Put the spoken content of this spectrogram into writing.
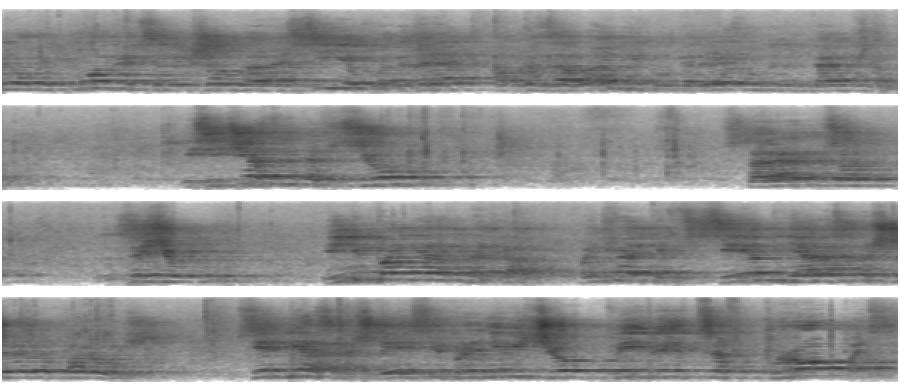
и подвиг совершила Россия благодаря образованию, благодаря фундаментальной науке. И сейчас это все стараются зачеркнуть. И непонятно как. Понимаете, всем ясно, что это порочно. Всем ясно, что если броневичок двигается в пропасть,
